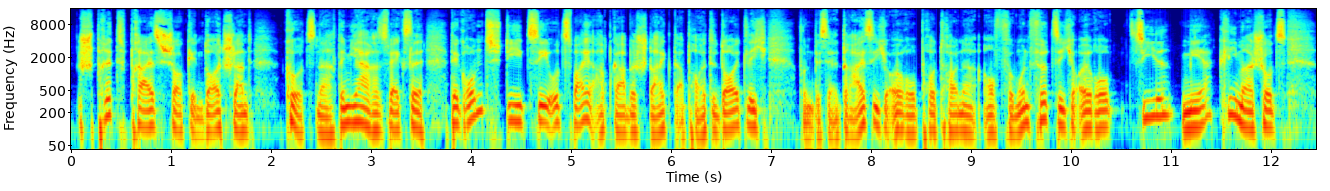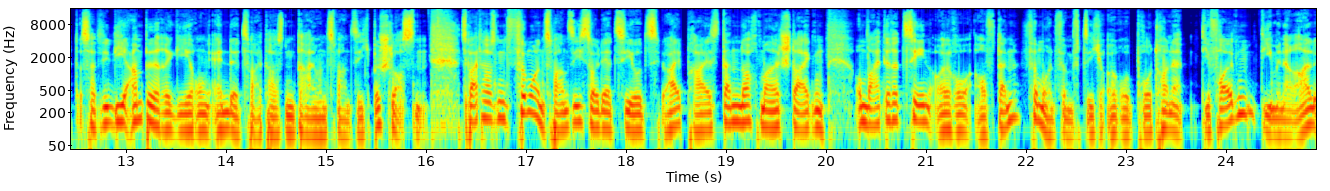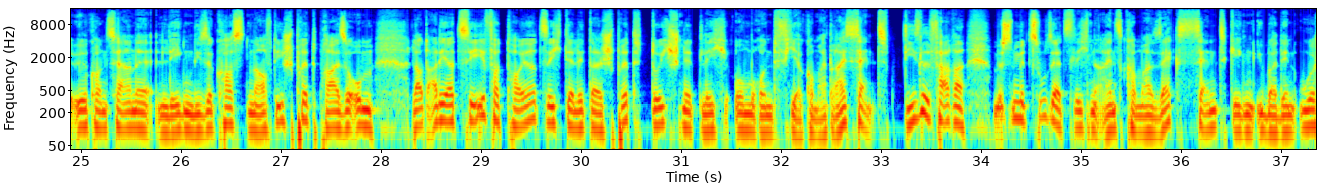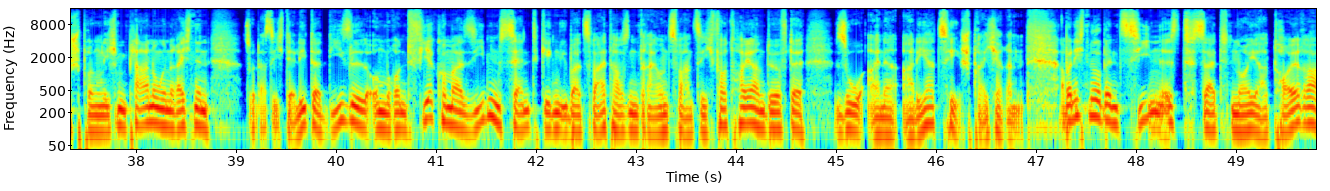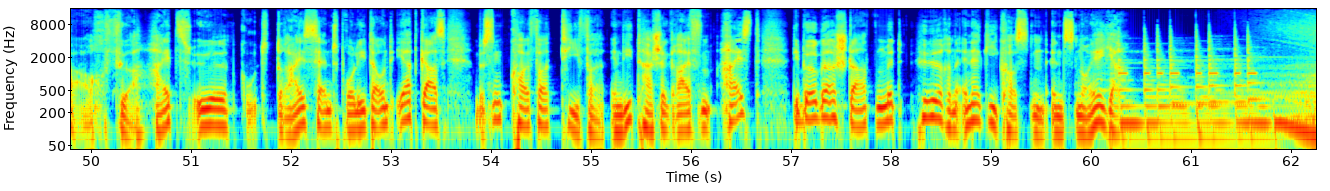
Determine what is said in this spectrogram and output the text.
Spritpreisschock in Deutschland kurz nach dem Jahreswechsel. Der Grund, die CO2-Abgabe steigt ab heute deutlich von bisher 30 Euro pro Tonne auf 45 Euro. Ziel mehr Klimaschutz. Das hatte die Ampelregierung Ende 2023 beschlossen. 2025 soll der CO2-Preis dann nochmal steigen um weitere 10 Euro auf dann 55 Euro pro Tonne. Die Folgen, die Mineralölkonzerne legen diese Kosten auf die Spritpreise um. Laut ADAC verteuert sich der Liter Sprit durchschnittlich um rund 4,3 Cent. Dieselfahrer müssen mit zusätzlichen 1,6 Cent gegenüber den ursprünglichen Planungen rechnen, sodass sich der Liter Diesel um rund 4,7 Cent gegenüber 2023 verteuern dürfte, so eine ADAC-Sprecherin. Aber nicht nur Benzin ist seit Neujahr teurer, auch für Heizöl gut 3 Cent pro Liter und Erdgas müssen Käufer tiefer in die Tasche greifen. Heißt, die Bürger starten mit höheren Energiekosten ins neue Jahr.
